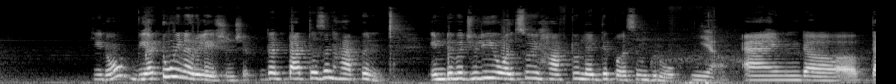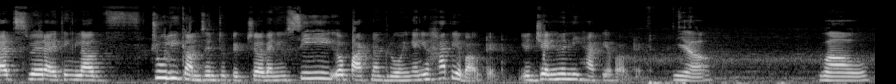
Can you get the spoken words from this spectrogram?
You know we are two in a relationship. That that doesn't happen. Individually you also you have to let the person grow. या and uh, that's where i think love truly comes into picture. When you see your partner growing and you're happy about it. You're genuinely happy about it. Yeah. Wow.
